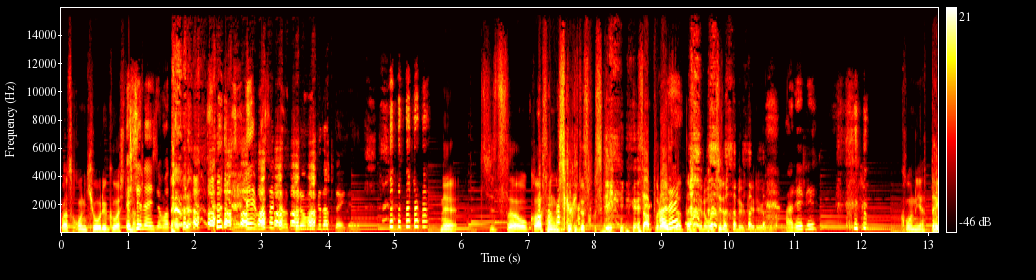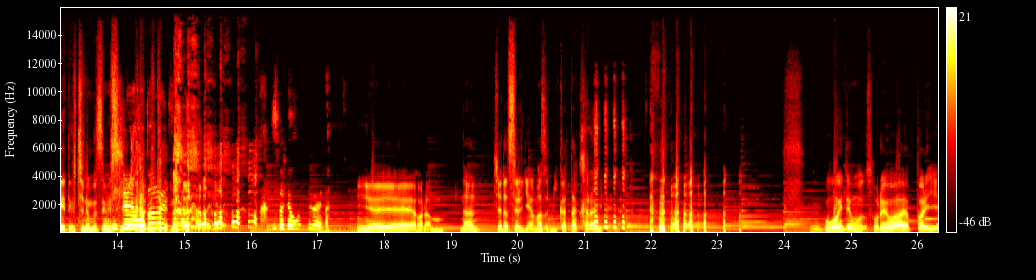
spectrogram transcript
はそこに協力はしてえ、なくしてないでしょ、全く。え、まさかの黒幕だったみたいな。ね実はお母さんが仕掛けたサプ ライズだったみたいなオチだったらウケるよね。あれ？れ？こういうのやってあげてうちの娘好き一緒にだから驚いてみたいたはずなんだけど。それ面白いな。な。いやいやいや、ほら、なんちゃらするにはまず味方からみたいな。すごい、でもそれはやっぱり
